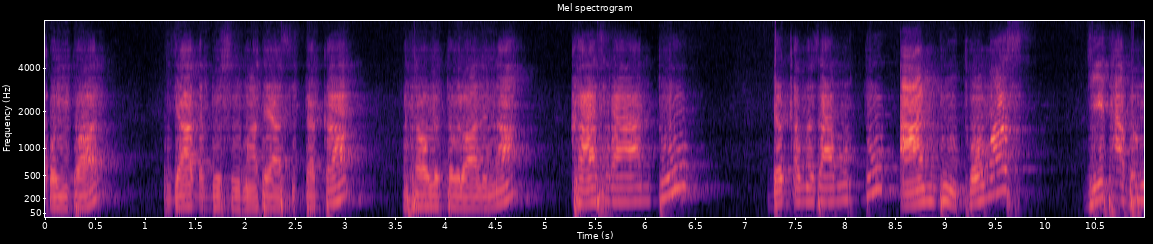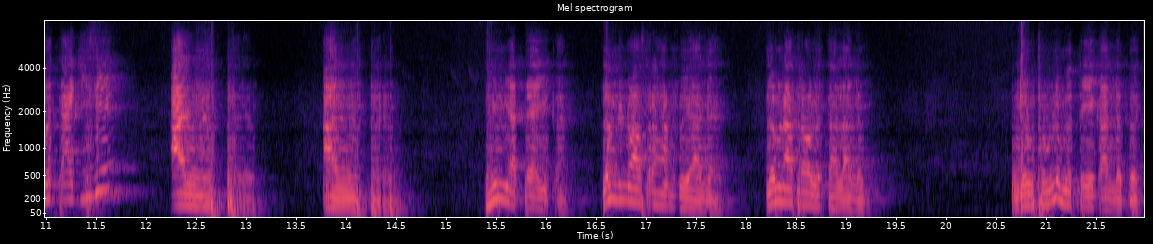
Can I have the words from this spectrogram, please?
ቆይተዋል። እዚያ ቅዱስ ማትያስ ሲተካ አስራ ሁለት ተብለዋልና ከአስራ አንዱ ደቀ መዛሙርቱ አንዱ ቶማስ ጌታ በመጣ ጊዜ አልነበረም አልነበረም። ይህም ያጠያይቃል። ለምንድን ነው አስራ አንዱ ያለ? ለምን አስራ ሁለት አላለም? እንዲሁ ተብሎ መጠየቅ አለበት።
